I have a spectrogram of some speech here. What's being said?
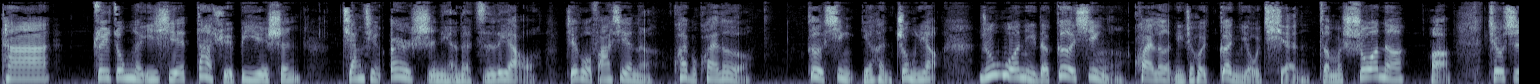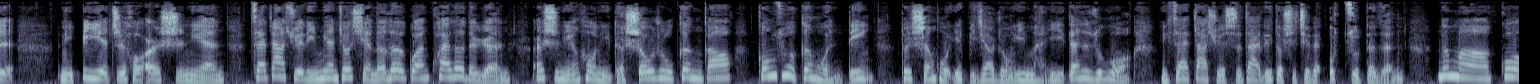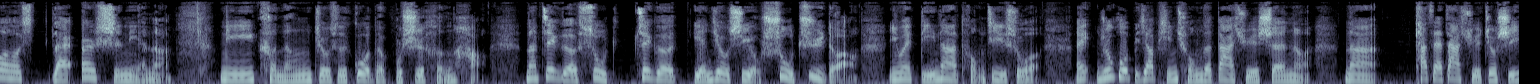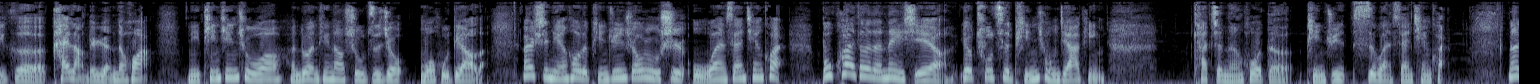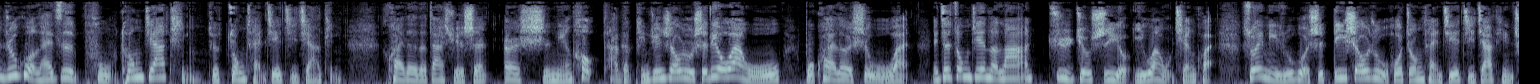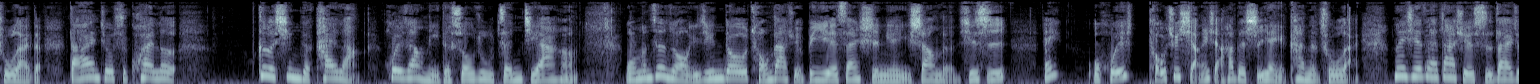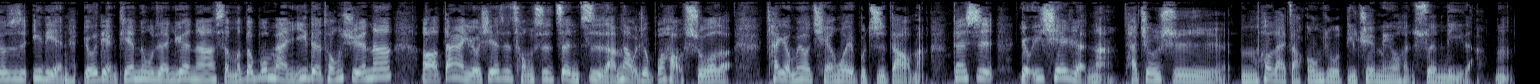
她追踪了一些大学毕业生。将近二十年的资料，结果发现呢，快不快乐，个性也很重要。如果你的个性快乐，你就会更有钱。怎么说呢？啊，就是。你毕业之后二十年，在大学里面就显得乐观快乐的人，二十年后你的收入更高，工作更稳定，对生活也比较容易满意。但是如果你在大学时代立都是觉得无助的人，那么过来二十年呢，你可能就是过得不是很好。那这个数这个研究是有数据的啊，因为迪娜统计说，哎，如果比较贫穷的大学生呢，那他在大学就是一个开朗的人的话，你听清楚哦。很多人听到数字就模糊掉了。二十年后的平均收入是五万三千块，不快乐的那些啊，又出自贫穷家庭，他只能获得平均四万三千块。那如果来自普通家庭，就中产阶级家庭，快乐的大学生，二十年后他的平均收入是六万五，不快乐是五万，诶，这中间的拉距就是有一万五千块。所以你如果是低收入或中产阶级家庭出来的，答案就是快乐，个性的开朗会让你的收入增加哈。我们这种已经都从大学毕业三十年以上的，其实，诶。我回头去想一想，他的实验也看得出来，那些在大学时代就是一脸有点天怒人怨啊，什么都不满意的同学呢，呃，当然有些是从事政治的，那我就不好说了。他有没有钱我也不知道嘛。但是有一些人呐，他就是嗯，后来找工作的确没有很顺利的，嗯。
